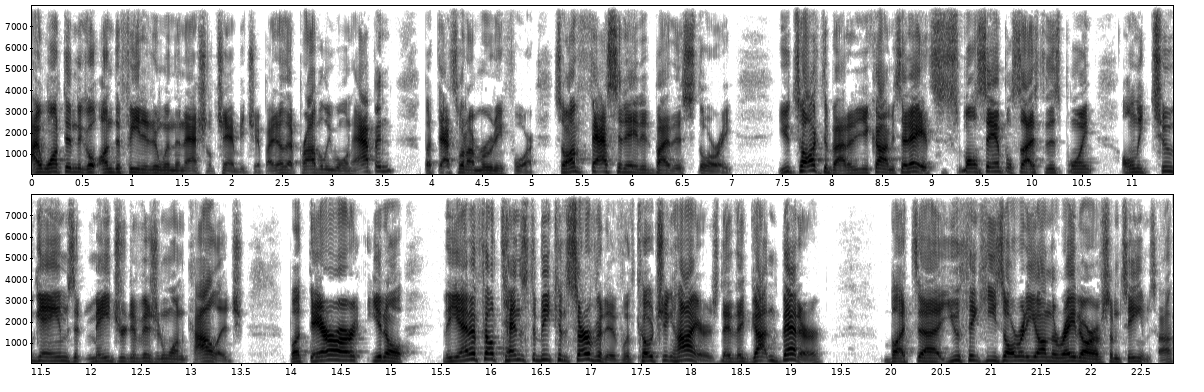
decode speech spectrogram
I want them to go undefeated and win the national championship. I know that probably won't happen, but that's what I'm rooting for. So I'm fascinated by this story. You talked about it in your comment. You said, "Hey, it's a small sample size to this point. Only two games at major Division One college, but there are, you know, the NFL tends to be conservative with coaching hires. They, have gotten better, but uh, you think he's already on the radar of some teams, huh?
